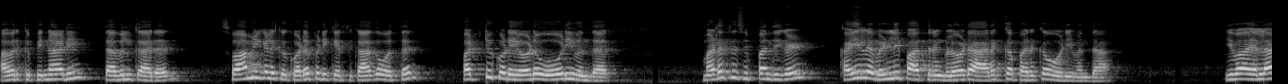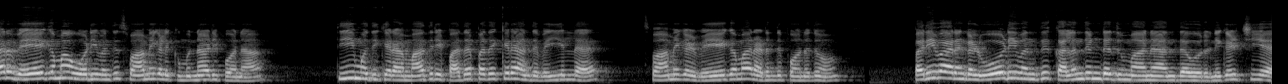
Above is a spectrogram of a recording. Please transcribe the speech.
அவருக்கு பின்னாடி தவில்காரர். சுவாமிகளுக்கு கொடை பிடிக்கிறதுக்காக ஒருத்தர் பட்டுக்கொடையோடு ஓடி வந்தார். மடத்து சிப்பந்திகள் கையில் வெள்ளி பாத்திரங்களோட அறக்க பறக்க ஓடி வந்தா. இவா எல்லாரும் வேகமாக ஓடி வந்து சுவாமிகளுக்கு முன்னாடி போனா. தீ முதிக்கிற மாதிரி பத பதைக்கிற அந்த வெயிலில் சுவாமிகள் வேகமாக நடந்து போனதும் பரிவாரங்கள் ஓடி வந்து கலந்துண்டதுமான அந்த ஒரு நிகழ்ச்சியை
